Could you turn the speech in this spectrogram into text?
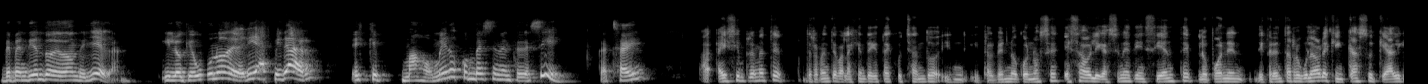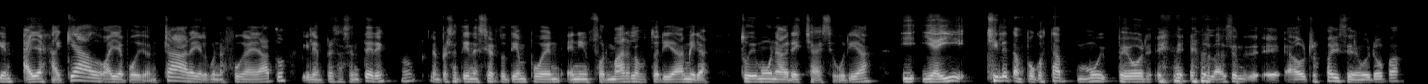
dependiendo de dónde llegan. Y lo que uno debería aspirar es que más o menos conversen entre sí, ¿cachai? Ahí simplemente, de repente para la gente que está escuchando y, tal vez no conoce, esas obligaciones de incidente lo ponen diferentes reguladores que en caso que alguien haya hackeado, haya podido entrar, hay alguna fuga de datos y la empresa se entere, la empresa tiene cierto tiempo en, informar a la autoridad, mira, tuvimos una brecha de seguridad y, y ahí Chile tampoco está muy peor en relación eh, a otros países en Europa.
